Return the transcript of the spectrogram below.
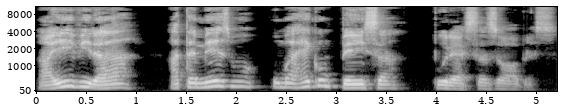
Aí virá até mesmo uma recompensa por essas obras.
